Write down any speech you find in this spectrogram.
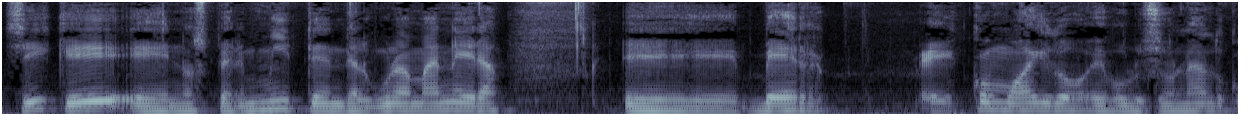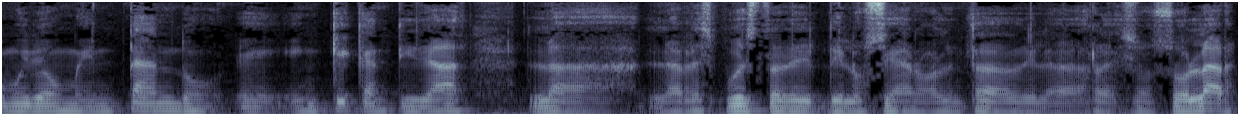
sí que nos permiten de alguna manera ver cómo ha ido evolucionando, cómo ha ido aumentando, en qué cantidad la, la respuesta del océano a la entrada de la radiación solar.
